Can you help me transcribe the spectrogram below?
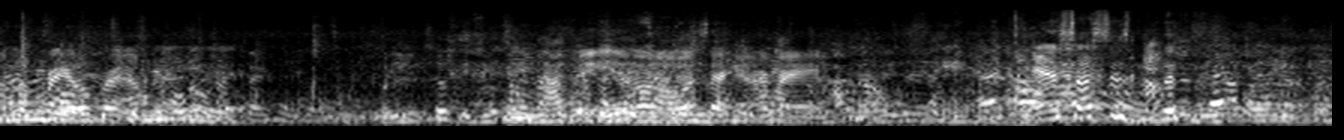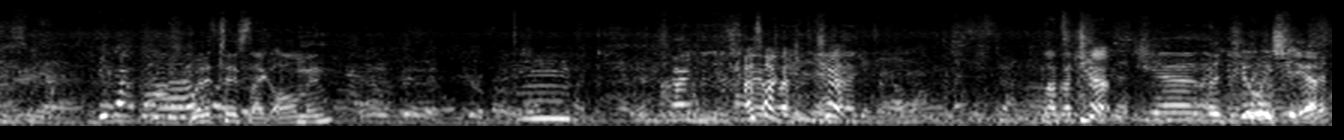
I'm gonna pray over it. I'm it. You took it. You came out there. Hold on one second. All right. Ancestors be with me. What it tastes like, almond? That's like a chip. Like a chip. A chewy chip.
